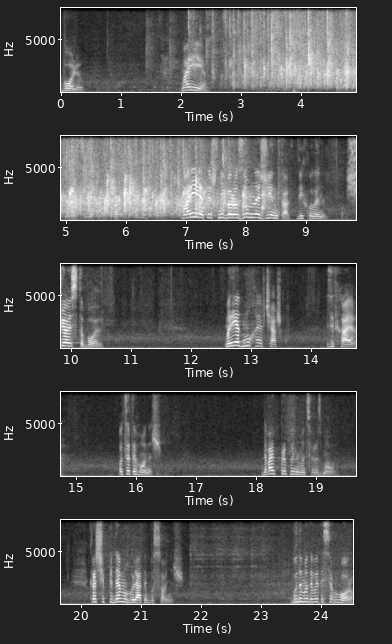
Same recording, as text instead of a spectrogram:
болю? Марія. Марія, ти ж ніби розумна жінка. Дві хвилини. Що із тобою? Марія дмухає в чашку, зітхає. Оце ти гониш. Давай припинимо цю розмову. Краще підемо гуляти босоніж. Будемо дивитися вгору,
